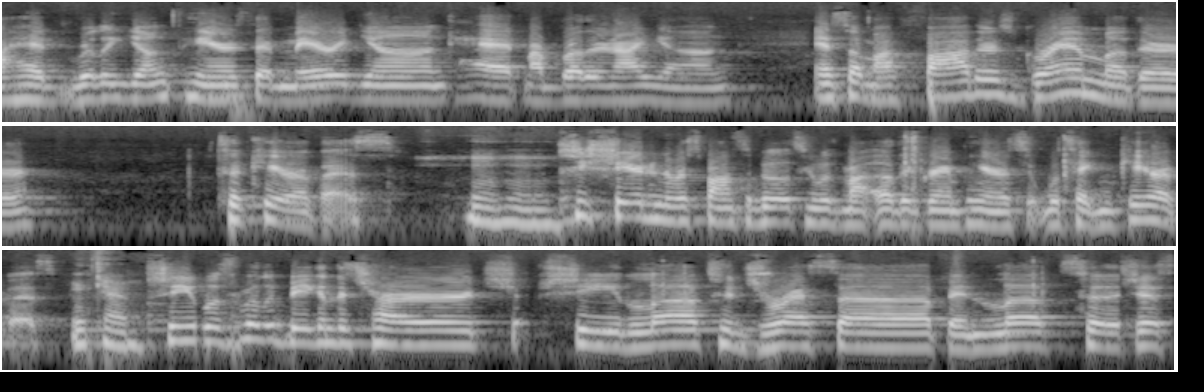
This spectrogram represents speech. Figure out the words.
I had really young parents that married young, had my brother and I young. And so my father's grandmother took care of us. She shared in the responsibility with my other grandparents that were taking care of us. Okay. She was really big in the church. She loved to dress up and loved to just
